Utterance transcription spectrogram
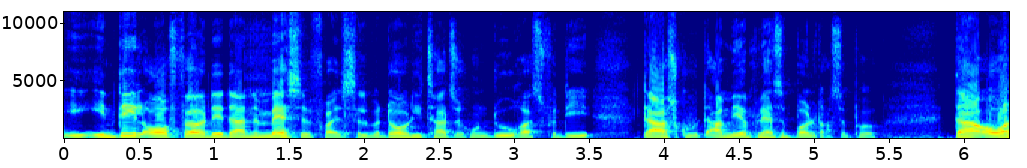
en del år før det, der er en masse fra El Salvador, de tager til Honduras, fordi der er, sgu, der er mere plads at boldre sig på. Der er over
